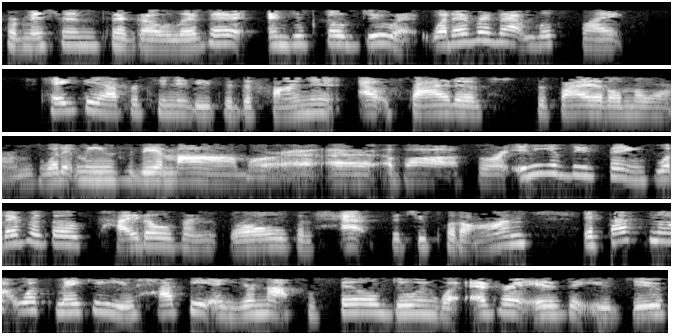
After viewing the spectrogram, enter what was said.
permission to go live it and just go do it. Whatever that looks like, take the opportunity to define it outside of societal norms, what it means to be a mom or a, a, a boss or any of these things, whatever those titles and roles and hats that you put on, if that's not what's making you happy and you're not fulfilled doing whatever it is that you do,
